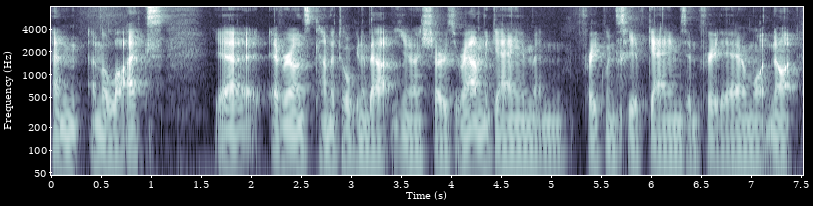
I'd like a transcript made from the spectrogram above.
and and the likes. Yeah, everyone's kind of talking about you know shows around the game and frequency of games and free to air and whatnot.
